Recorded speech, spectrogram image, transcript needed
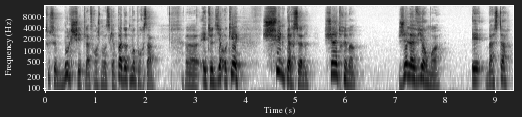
tout ce bullshit là, franchement, parce qu'il n'y a pas d'autre mot pour ça, euh, et te dire ok, je suis une personne, je suis un être humain, j'ai la vie en moi, et basta.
